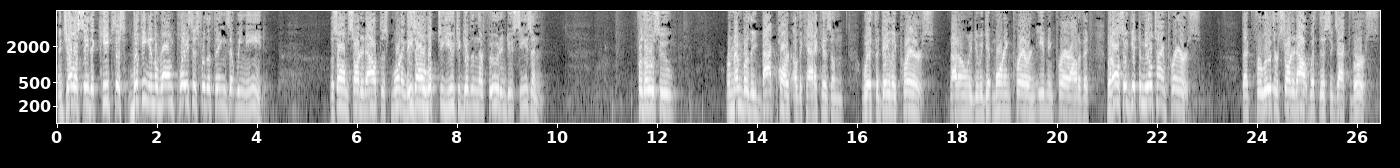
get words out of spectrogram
And jealousy that keeps us looking in the wrong places for the things that we need. The psalm started out this morning. These all look to you to give them their food in due season. For those who remember the back part of the catechism with the daily prayers, not only do we get morning prayer and evening prayer out of it, but also get the mealtime prayers that for Luther started out with this exact verse.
